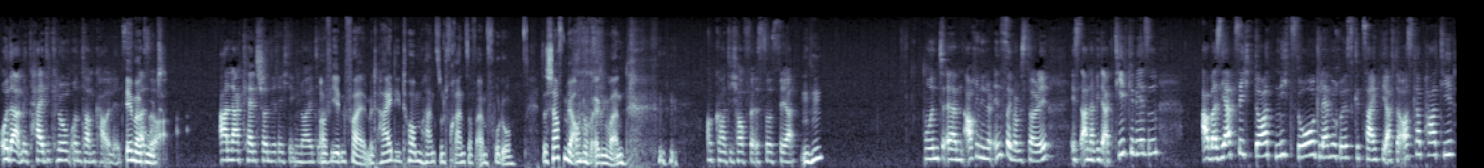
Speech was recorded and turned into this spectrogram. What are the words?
Oder mit Heidi Klum und Tom Kaulitz. Immer also, gut. Anna kennt schon die richtigen Leute. Auf jeden Fall. Mit Heidi, Tom, Hans und Franz auf einem Foto. Das schaffen wir auch noch irgendwann. Oh Gott, ich hoffe es so sehr. Mhm. Und ähm, auch in ihrer Instagram-Story ist Anna wieder aktiv gewesen. Aber sie hat sich dort nicht so glamourös gezeigt wie auf der Oscar-Party.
